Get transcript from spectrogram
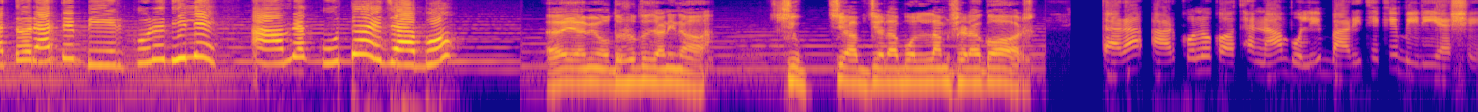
এত রাতে বের করে দিলে আমরা কোথায় যাব? এই আমি অত শত জানি না। চুপচাপ যেটা বললাম সেটা কর। তারা আর কোনো কথা না বলে বাড়ি থেকে বেরিয়ে আসে।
